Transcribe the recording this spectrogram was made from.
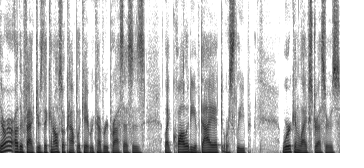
There are other factors that can also complicate recovery processes, like quality of diet or sleep, work and life stressors,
